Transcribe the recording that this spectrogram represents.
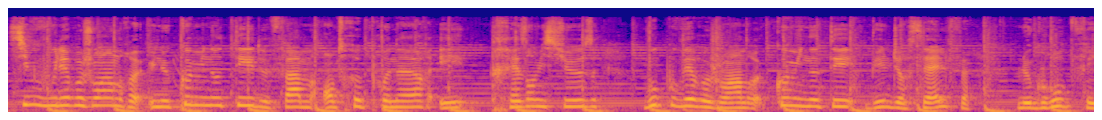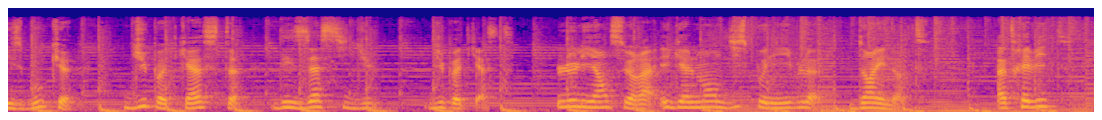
Si vous voulez rejoindre une communauté de femmes entrepreneurs et très ambitieuses, vous pouvez rejoindre Communauté Build Yourself, le groupe Facebook du podcast, des assidus du podcast. Le lien sera également disponible dans les notes. À très vite!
